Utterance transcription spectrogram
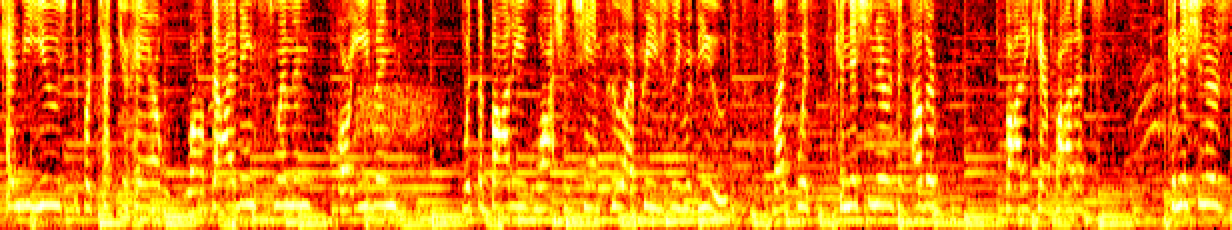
can be used to protect your hair while diving, swimming, or even with the body wash and shampoo I previously reviewed. Like with conditioners and other body care products, conditioners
